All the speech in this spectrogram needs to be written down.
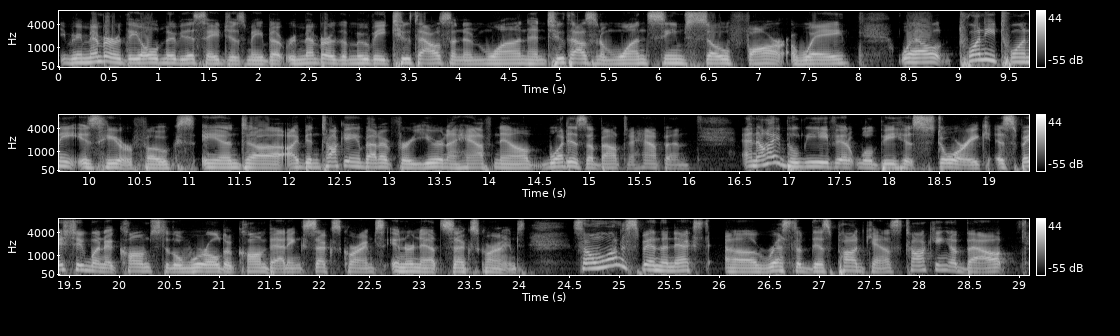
remember the old movie, this ages me, but remember the movie 2001, and 2001 seems so far away. Well, 2020 is here, folks, and uh, I've been talking about it for a year and a half now. What is about to happen? And I believe it will be historic, especially when it comes to the world of combating sex crimes, internet sex crimes. So I want to spend the next uh, rest of this podcast talking about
